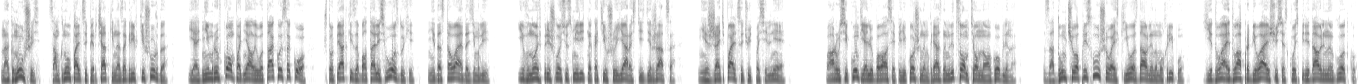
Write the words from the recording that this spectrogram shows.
Нагнувшись, сомкнул пальцы перчатки на загривке Шурда и одним рывком поднял его так высоко, что пятки заболтались в воздухе, не доставая до земли. И вновь пришлось усмирить накатившую ярость и сдержаться, не сжать пальцы чуть посильнее. Пару секунд я любовался перекошенным грязным лицом темного гоблина, задумчиво прислушиваясь к его сдавленному хрипу, едва-едва пробивающуюся сквозь передавленную глотку.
